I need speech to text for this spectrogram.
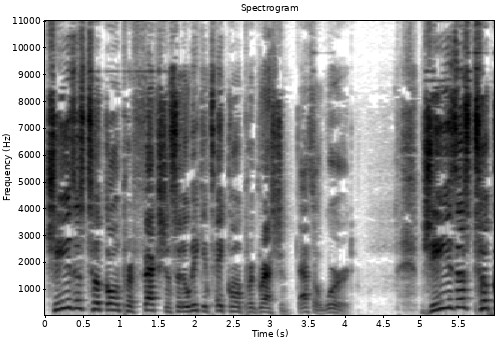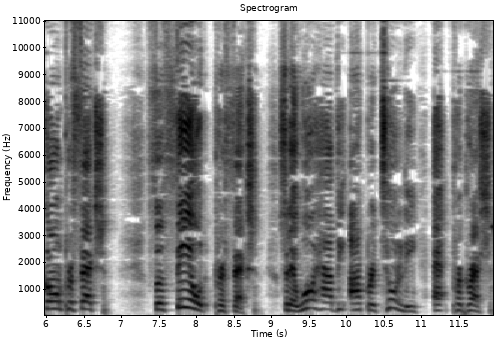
Jesus took on perfection so that we can take on progression. That's a word. Jesus took on perfection, fulfilled perfection so that we'll have the opportunity at progression.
